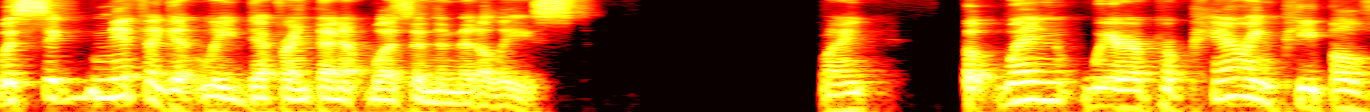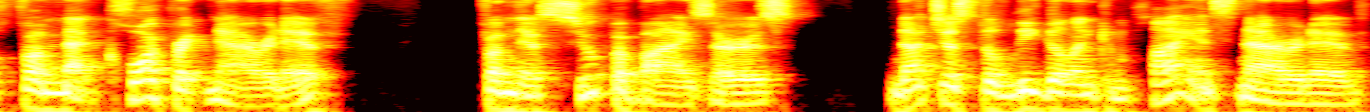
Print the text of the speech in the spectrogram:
was significantly different than it was in the Middle East. Right? But when we're preparing people from that corporate narrative, from their supervisors, not just the legal and compliance narrative,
